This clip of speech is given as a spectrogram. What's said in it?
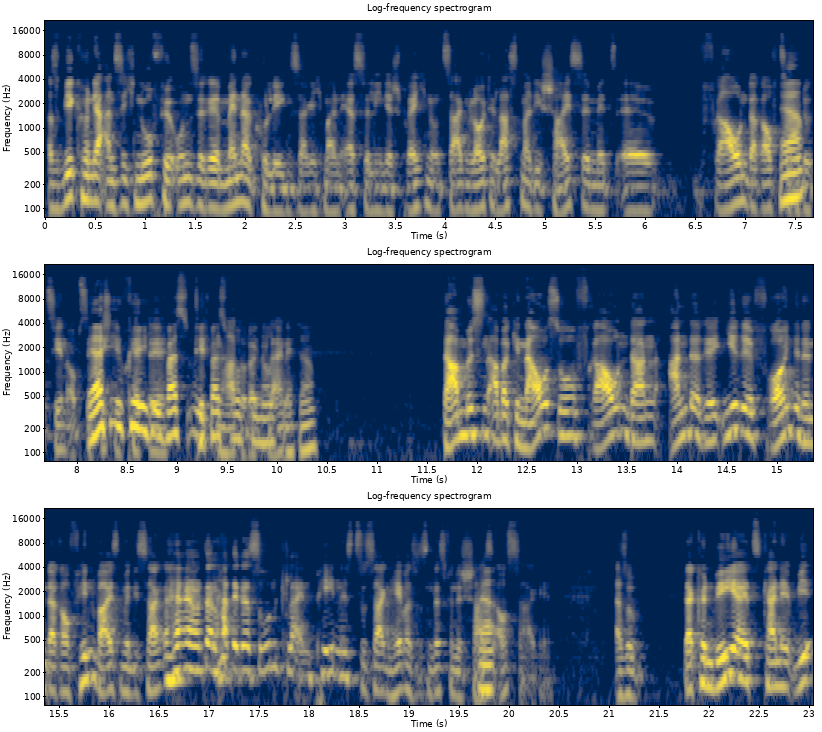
also wir können ja an sich nur für unsere Männerkollegen, sage ich mal, in erster Linie sprechen und sagen, Leute, lasst mal die Scheiße mit äh, Frauen darauf zu Ja. reduzieren, ob sie Ja, ich, okay, ich, ich weiß, ich Titten weiß hat oder kleine. willst, ja. Da müssen aber genauso Frauen dann andere, ihre Freundinnen darauf hinweisen, wenn die sagen, und dann hatte der so einen kleinen Penis, zu sagen, hey, was ist denn das für eine scheiß. Aussage? Also, da können wir ja jetzt keine, wir,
